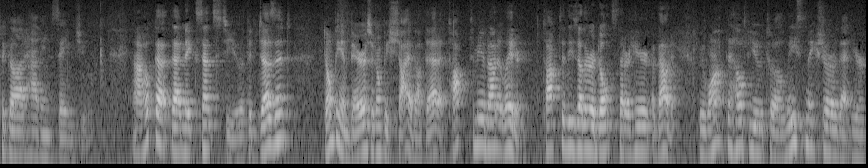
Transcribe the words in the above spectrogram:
to God having saved you. Now, I hope that that makes sense to you. If it doesn't, don't be embarrassed or don't be shy about that. Uh, talk to me about it later. Talk to these other adults that are here about it. We want to help you to at least make sure that you're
